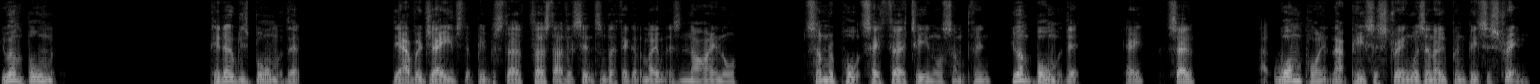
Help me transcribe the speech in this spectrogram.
You weren't born with it. Okay, nobody's born with it. The average age that people start, first start having symptoms, I think at the moment is nine or some reports say 13 or something. You weren't born with it. Okay. So at one point, that piece of string was an open piece of string.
